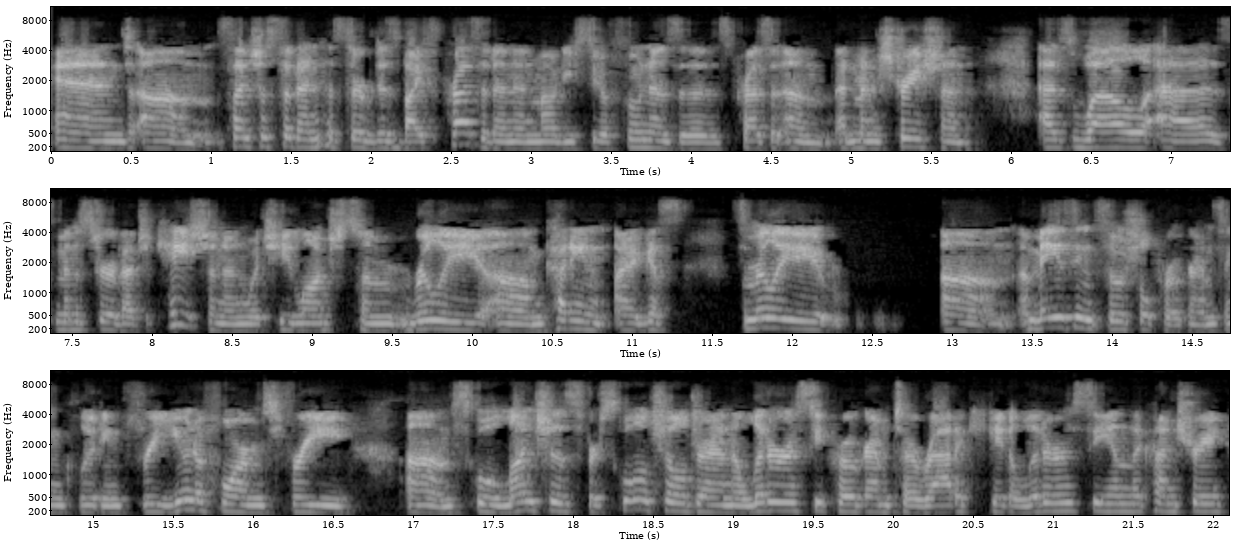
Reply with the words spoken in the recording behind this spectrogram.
And um, Sanchez Cerén has served as vice president in Mauricio Funes's president, administration, as well as minister of education, in which he launched some really cutting, I guess, some really um, amazing social programs, including free uniforms, free um, school lunches for school children, a literacy program to eradicate illiteracy in the country.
